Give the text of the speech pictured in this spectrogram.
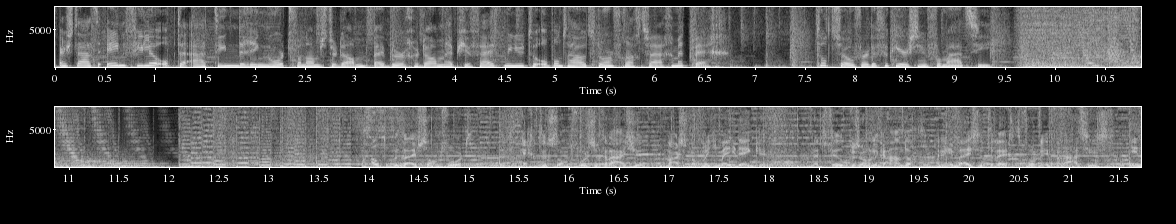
Er staat één file op de A10, de ring noord van Amsterdam. Bij Burgerdam heb je vijf minuten oponthoud door een vrachtwagen met pech. Tot zover de verkeersinformatie. Autobedrijf Zandvoort. Een echte Zandvoortse garage waar ze nog met je meedenken. Met veel persoonlijke aandacht kun je bij ze terecht voor reparaties in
